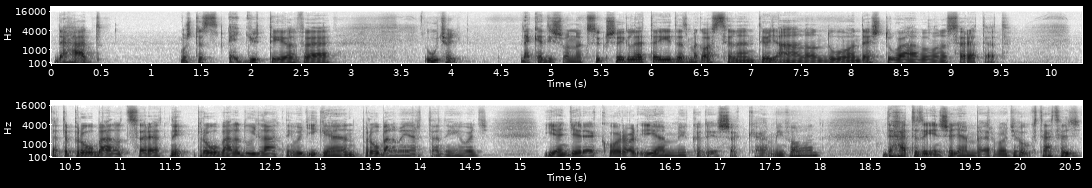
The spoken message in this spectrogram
De hát most ez együtt élve, úgy, hogy neked is vannak szükségleteid, ez meg azt jelenti, hogy állandóan destruálva van a szeretet. Tehát te próbálod szeretni, próbálod úgy látni, hogy igen, próbálom érteni, hogy ilyen gyerekkorral, ilyen működésekkel mi van, de hát ez én is egy ember vagyok, tehát hogy,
